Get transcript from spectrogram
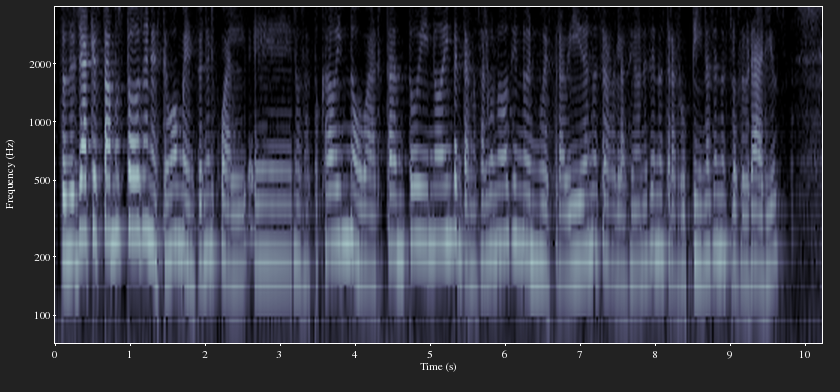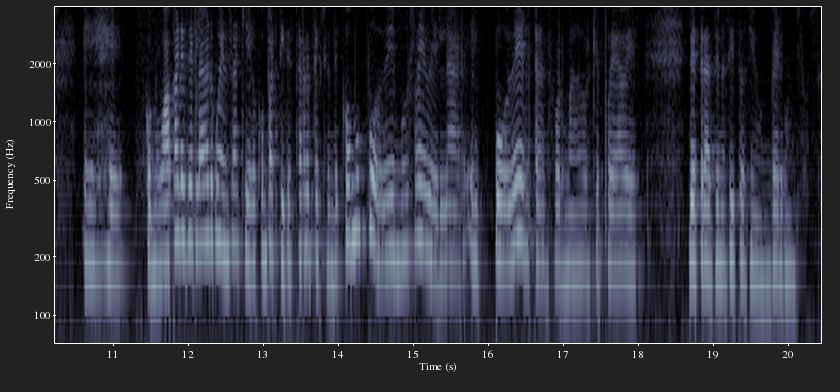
Entonces, ya que estamos todos en este momento en el cual eh, nos ha tocado innovar tanto y no inventarnos algo nuevo, sino en nuestra vida, en nuestras relaciones, en nuestras rutinas, en nuestros horarios, eh, como va a aparecer la vergüenza, quiero compartir esta reflexión de cómo podemos revelar el poder transformador que puede haber detrás de una situación vergonzosa.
